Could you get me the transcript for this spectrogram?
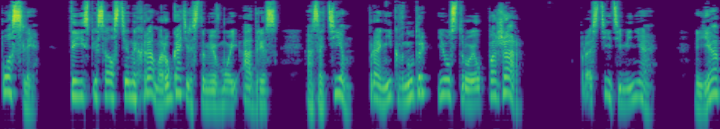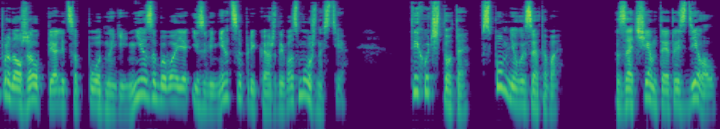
«После ты исписал стены храма ругательствами в мой адрес, а затем проник внутрь и устроил пожар. Простите меня. Я продолжал пялиться под ноги, не забывая извиняться при каждой возможности. Ты хоть что-то вспомнил из этого? Зачем ты это сделал?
